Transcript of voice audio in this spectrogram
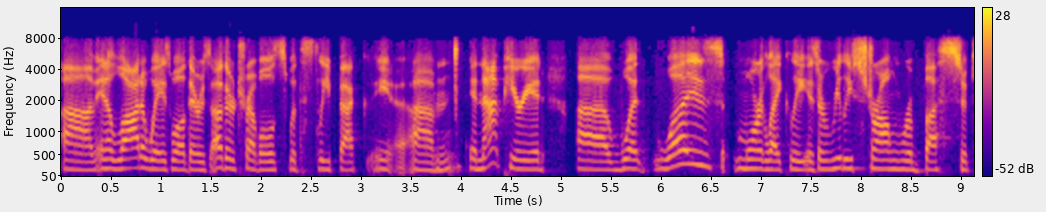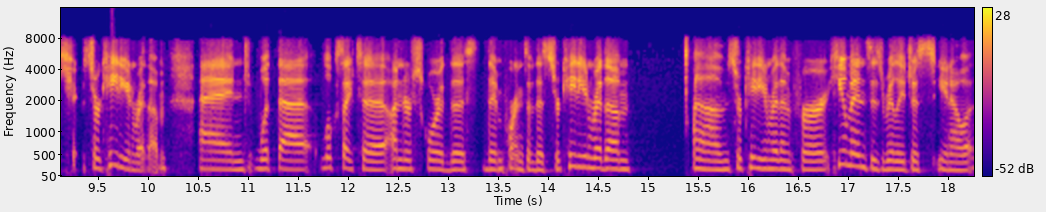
um, in a lot of ways, while there's other troubles with sleep back um, in that period, uh, what was more likely is a really strong, robust circadian rhythm. And what that looks like to underscore this, the importance of this circadian rhythm um, circadian rhythm for humans is really just you know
